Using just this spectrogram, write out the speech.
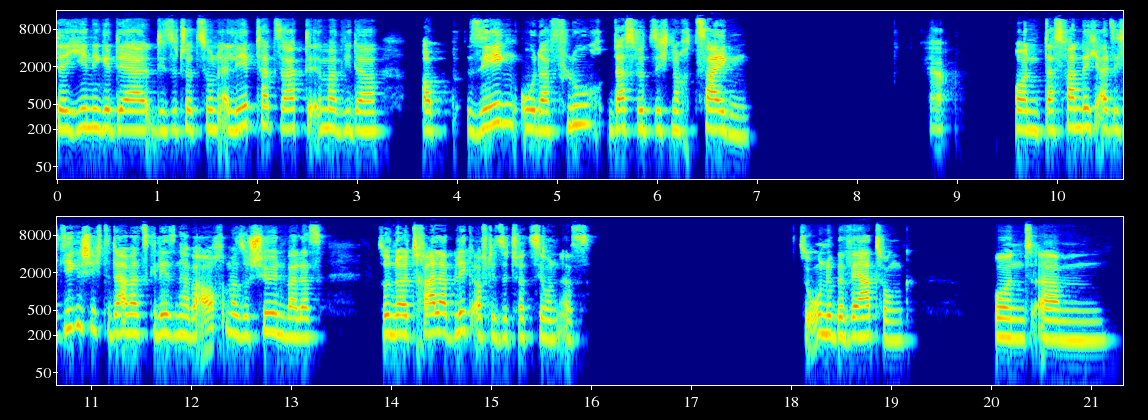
derjenige, der die Situation erlebt hat, sagte immer wieder, ob Segen oder Fluch, das wird sich noch zeigen. Ja. Und das fand ich, als ich die Geschichte damals gelesen habe, auch immer so schön, weil das so ein neutraler Blick auf die Situation ist. So ohne Bewertung. Und ähm,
